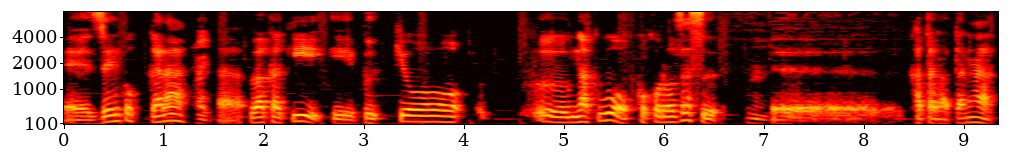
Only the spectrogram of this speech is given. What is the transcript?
えー全国からはい。あ若きえー仏教う学を志す、えー方々が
